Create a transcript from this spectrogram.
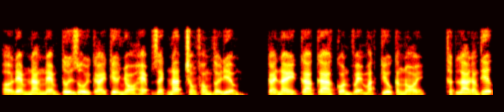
ở đem nàng ném tới rồi cái kia nhỏ hẹp rách nát trong phòng thời điểm, cái này ca ca còn vẻ mặt kiêu căng nói, thật là đáng tiếc,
